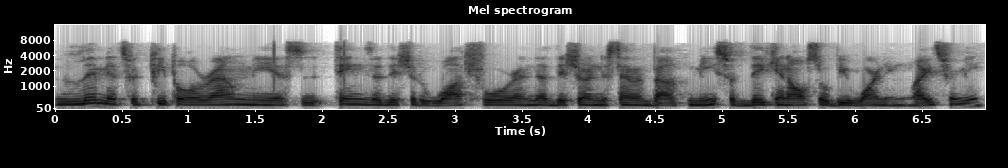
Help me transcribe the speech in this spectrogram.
limits with people around me as things that they should watch for and that they should understand about me so they can also be warning lights for me.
